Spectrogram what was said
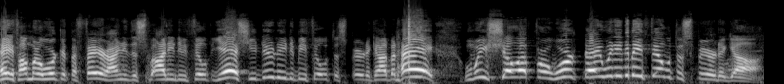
Hey, if I'm going to work at the fair, I need, the, I need to be filled. Yes, you do need to be filled with the Spirit of God. But hey, when we show up for a work day, we need to be filled with the Spirit of God.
